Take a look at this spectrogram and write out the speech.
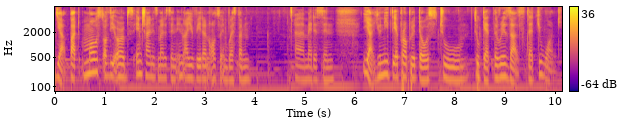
yeah, but most of the herbs in Chinese medicine, in Ayurveda, and also in Western uh, medicine, yeah, you need the appropriate dose to to get the results that you want.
